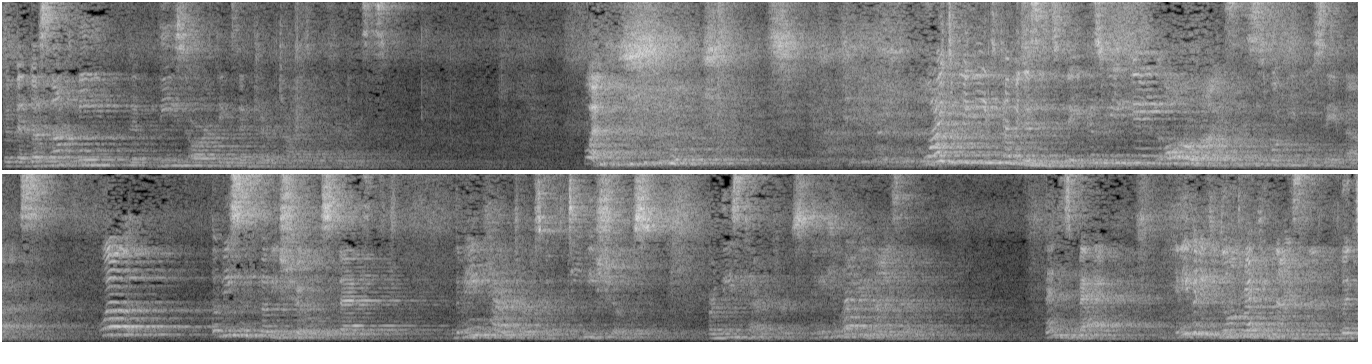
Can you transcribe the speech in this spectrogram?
But that does not mean that these are things that characterize all feminists. Well, Why do we need feminism today? Because we gained all our rights, and this is what people say about us. Well, a recent study shows that the main characters of TV shows are these characters, and if you recognize them, then it's bad. And even if you don't recognize them, but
